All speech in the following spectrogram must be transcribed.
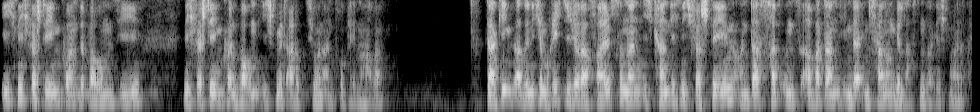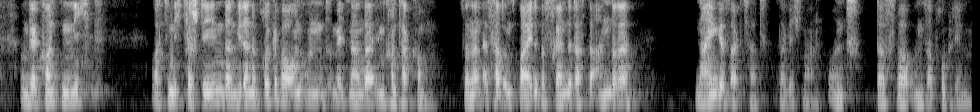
ich nicht verstehen konnte, warum sie nicht verstehen konnte, warum ich mit Adoption ein Problem habe. Da ging es also nicht um richtig oder falsch, sondern ich kann dich nicht verstehen und das hat uns aber dann in der Entfernung gelassen, sage ich mal. Und wir konnten nicht aus dem Nicht-Verstehen dann wieder eine Brücke bauen und miteinander in Kontakt kommen, sondern es hat uns beide befremdet, dass der andere Nein gesagt hat, sage ich mal. Und das war unser Problem.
